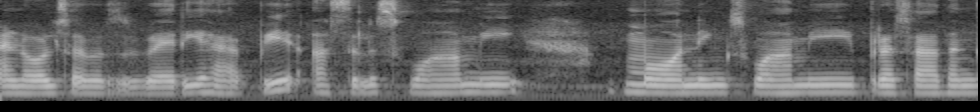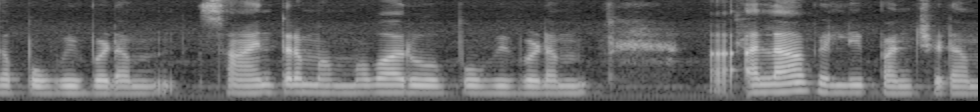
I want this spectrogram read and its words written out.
and also I was very happy. అసలు స్వామి మార్నింగ్ స్వామి ప్రసాదంగా పువ్వు ఇవ్వడం సాయంత్రం అమ్మవారు పువ్వు ఇవ్వడం అలా వెళ్ళి పంచడం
